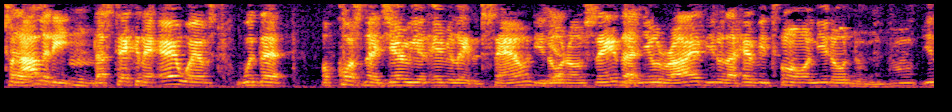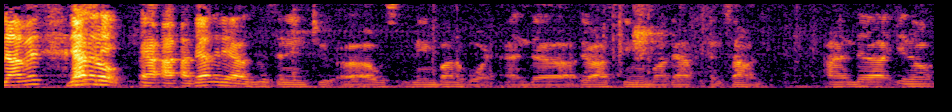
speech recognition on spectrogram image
tonality Mm. that's taking the airwaves with the of course Nigerian emulated sound, you know Yeah. what I'm saying? That Yes. new ride, you know, that heavy tone, you know, dum, dum, you know what I mean? The other, so- day, uh, uh, the other day I was listening to, uh, what's his name, Burna Boy, and uh, they were asking him about the African sound. And, uh, you know,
